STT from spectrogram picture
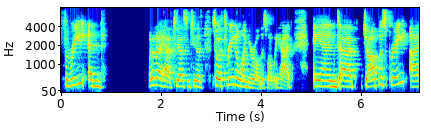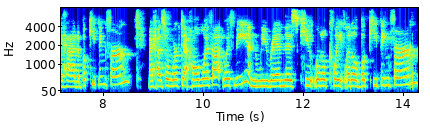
three and what did I have? 2000, 2000. So a three and a one year old is what we had. And uh, job was great. I had a bookkeeping firm. My husband worked at home with uh, with me, and we ran this cute little quaint little bookkeeping firm,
